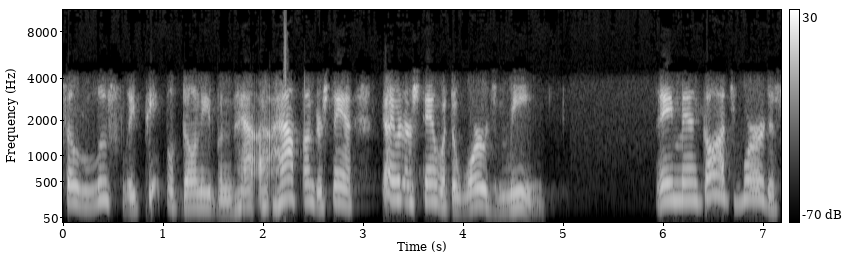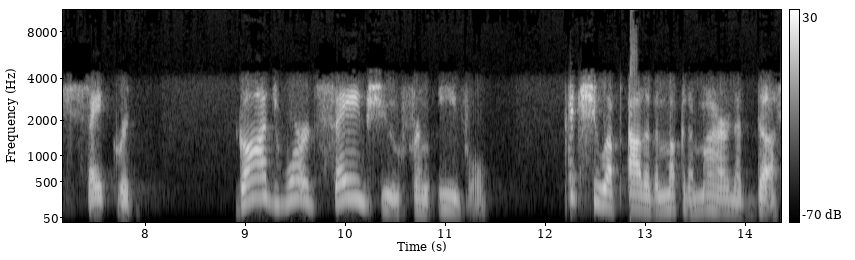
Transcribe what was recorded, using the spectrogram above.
so loosely, people don't even ha- half understand, they don't even understand what the words mean. Amen. God's word is sacred. God's word saves you from evil, picks you up out of the muck and the mire and the dust,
